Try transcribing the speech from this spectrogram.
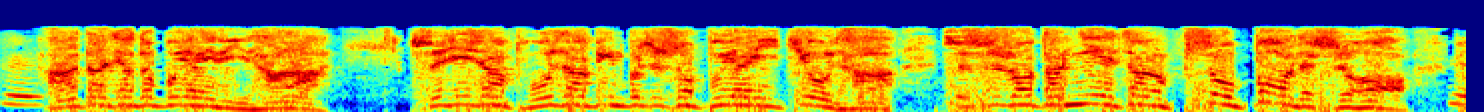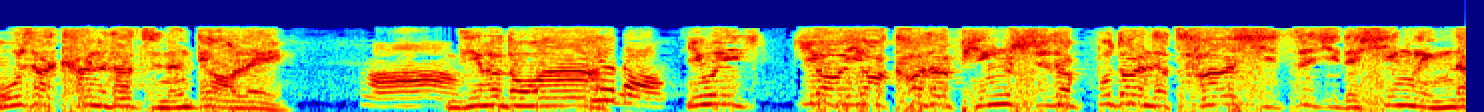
嗯啊，大家都不愿意理他了。实际上菩萨并不是说不愿意救他，只是说他孽障受报的时候，嗯菩萨看着他只能掉泪。哦。你听得懂吗？听得懂。因为要要靠他平时的不断的擦洗自己的心灵的。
